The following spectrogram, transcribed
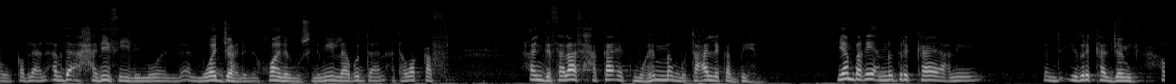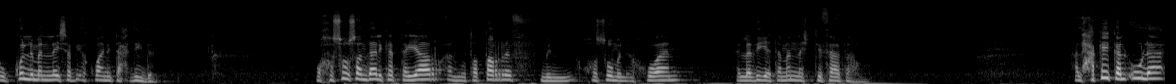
أو قبل أن أبدأ حديثي الموجه للإخوان المسلمين لابد أن أتوقف عند ثلاث حقائق مهمة متعلقة بهم. ينبغي أن ندركها يعني يدركها الجميع أو كل من ليس بإخواني تحديدا. وخصوصا ذلك التيار المتطرف من خصوم الإخوان الذي يتمنى اجتثاثهم الحقيقة الأولى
